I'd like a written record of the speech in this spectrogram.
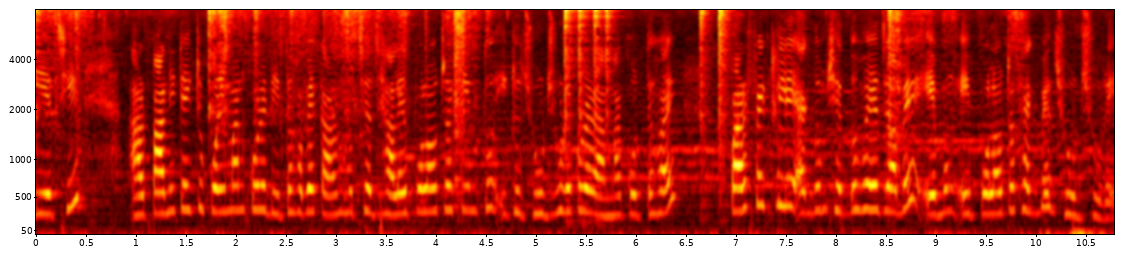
দিয়েছি। আর পানিটা একটু পরিমাণ করে দিতে হবে, কারণ হচ্ছে ঝালের পোলাওটা কিন্তু একটু ঝুরঝুরে করে রান্না করতে হয়। পারফেক্টলি একদম সেদ্ধ হয়ে যাবে এবং এই পোলাওটা থাকবে ঝুরঝুরে।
